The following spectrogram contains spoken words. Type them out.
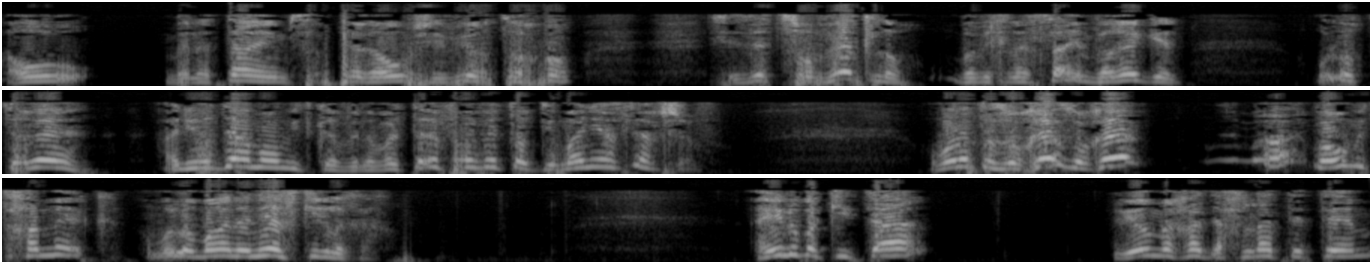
ההוא, בינתיים, ספר ההוא שהביא אותו, שזה צובט לו במכנסיים ברגל. הוא לא, תראה, אני יודע מה הוא מתכוון, אבל תראה איפה הבאת אותי, מה אני אעשה עכשיו? הוא אומר לו, אתה זוכר? זוכר? והוא מתחמק. אמרו לו, מרן, אני אזכיר לך. היינו בכיתה, ויום אחד החלטתם,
